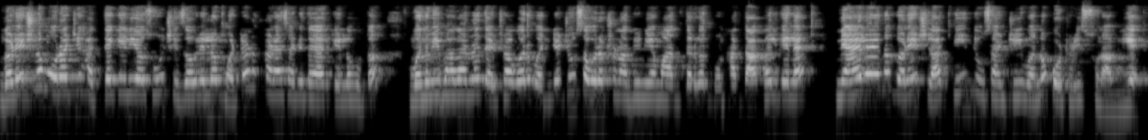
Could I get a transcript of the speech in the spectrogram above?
गणेशनं मोराची हत्या केली असून शिजवलेलं मटण खाण्यासाठी तयार केलं होतं. वन विभागानं त्याच्यावर वन्यजीव संरक्षण अधिनियमाअंतर्गत गुन्हा दाखल केलाय. न्यायालयानं गणेशला तीन दिवसांची वनकोठडी सुनावली आहे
